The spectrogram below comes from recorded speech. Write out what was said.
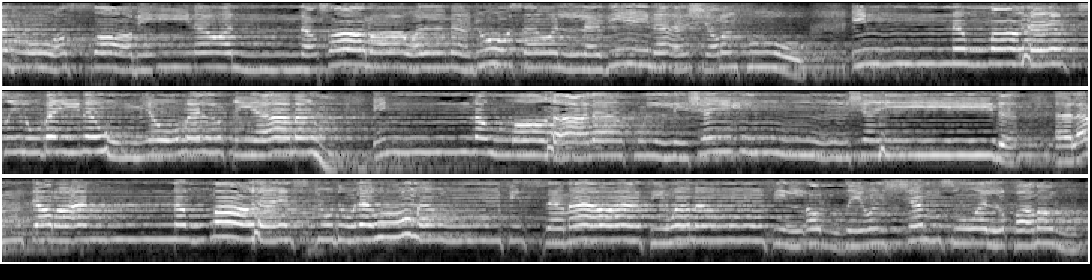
والنصارى والمجوس والذين أشركوا. إن الله يفصل بينهم يوم القيامة. إن الله على كل شيء شهيد. ألم تر أن الله يسجد له من في السماوات ومن في الأرض والشمس والقمر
